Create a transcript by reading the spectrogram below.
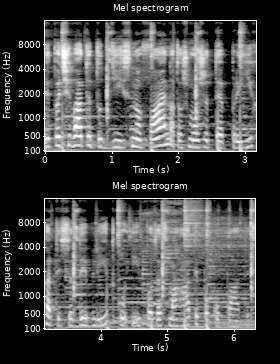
Відпочивати тут дійсно файно, тож можете приїхати сюди влітку і позасмагати, покупатись.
